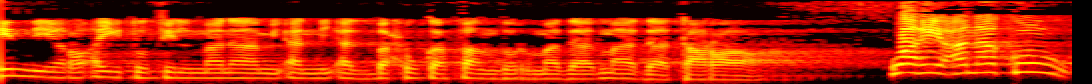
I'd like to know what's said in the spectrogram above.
Inni ra'aitu fil manami anni azbahuka fanzur madza madza tara. Wahai anakku,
